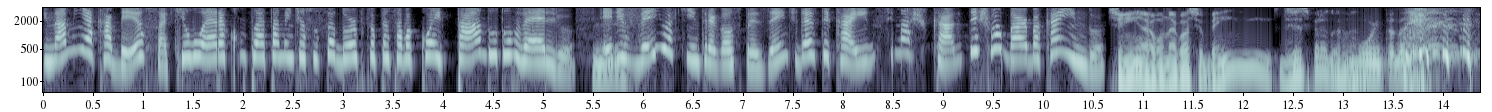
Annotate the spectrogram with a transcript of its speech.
E na minha cabeça, aquilo era completamente assustador, porque eu pensava, coitado do velho. Sim. Ele veio aqui entregar os presentes, deve ter caído, se machucado e deixou a barba caindo. Sim, é um negócio bem desesperador, né? Muito, né?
